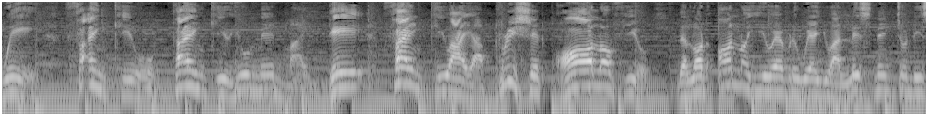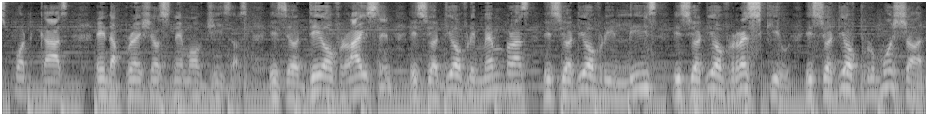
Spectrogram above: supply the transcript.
way. Thank you. Thank you. You made my day. Thank you. I appreciate all of you. The Lord honor you everywhere you are listening to this podcast in the precious name of Jesus. It's your day of rising, it's your day of remembrance, it's your day of release, it's your day of rescue, it's your day of promotion,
